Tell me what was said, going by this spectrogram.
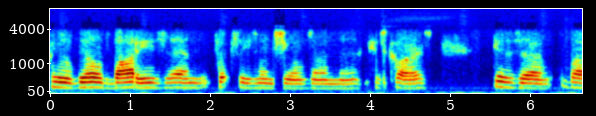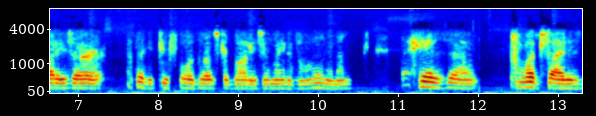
who builds bodies and puts these windshields on uh, his cars. His uh, bodies are 32 Ford Roadster bodies are made of aluminum. His uh, website is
